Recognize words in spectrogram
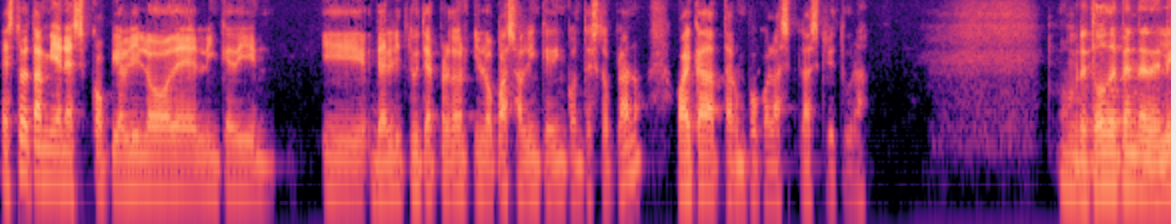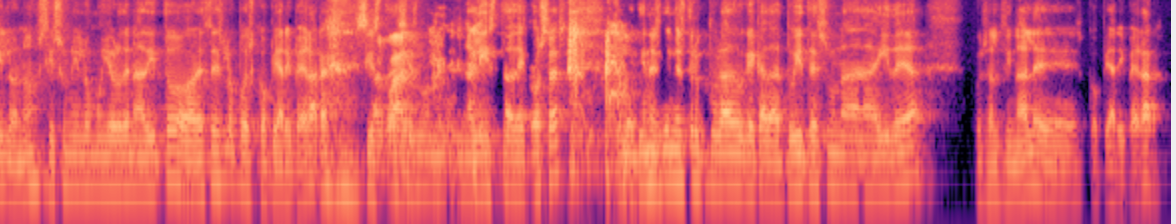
Esto también es copio el hilo de LinkedIn y del Twitter, perdón, y lo paso a LinkedIn con texto plano, o hay que adaptar un poco la, la escritura. Hombre, todo depende del hilo, ¿no? Si es un hilo muy ordenadito, a veces lo puedes copiar y pegar. Si, es una lista de cosas, que lo tienes bien estructurado, que cada tweet es una idea, pues al final es copiar y pegar.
